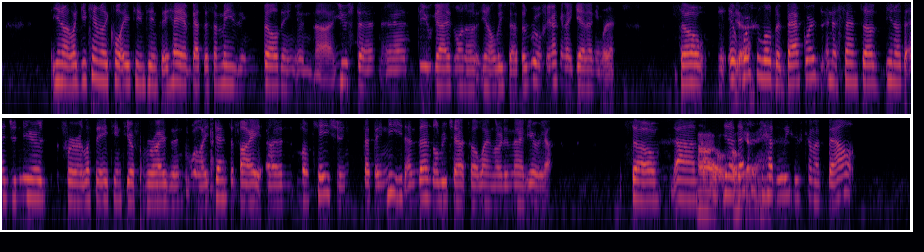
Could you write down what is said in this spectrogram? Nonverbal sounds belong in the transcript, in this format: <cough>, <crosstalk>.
You know, like you can't really call AT&T and say, "Hey, I've got this amazing building in uh, Houston, and do you guys want to, you know, lease out the roof?" You're not going to get anywhere. So it yeah. works a little bit backwards in the sense of, you know, the engineers for, let's say, AT&T or for Verizon will identify a location that they need, and then they'll reach out to a landlord in that area. So, um, oh, you know, okay. that's just how the leases come about.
